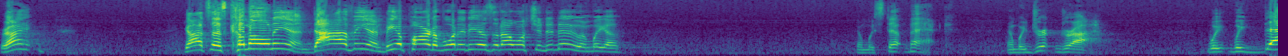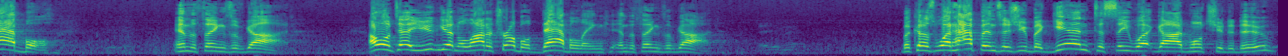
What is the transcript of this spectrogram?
Right? God says, Come on in, dive in, be a part of what it is that I want you to do. And we go, and we step back and we drip dry. We, we dabble in the things of God. I want to tell you, you can get in a lot of trouble dabbling in the things of God. Because what happens is you begin to see what God wants you to do,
